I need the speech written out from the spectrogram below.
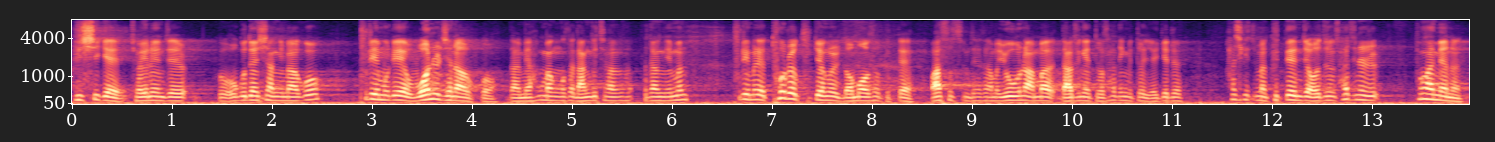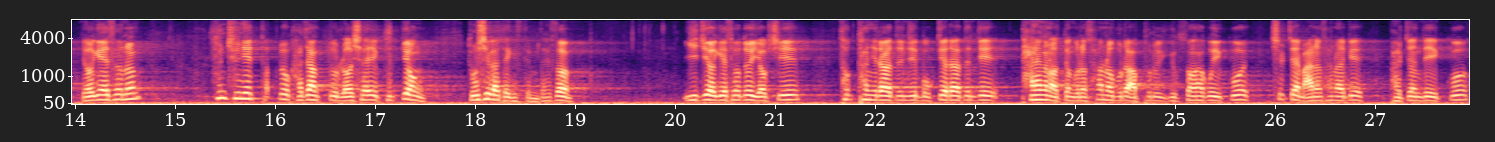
그 시기에 저희는 이제 그 오구돈 시장님하고 프리무리의 원을 지나갔고 그다음에 항만공사 남기찬 사장님은 프리무리의 토를 국경을 넘어서 그때 왔었습니다. 그래서 아마 요는 아마 나중에 또 사장님이 또 얘기를 하시겠지만 그때 이제 얻은 사진을 통하면은 여기에서는 순춘이 또 가장 또 러시아의 국경 도시가 되겠습니다. 그래서 이 지역에서도 역시 석탄이라든지 목재라든지 다양한 어떤 그런 산업으로 앞으로 육성하고 있고 실제 많은 산업이 발전돼 있고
